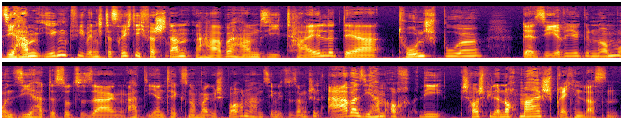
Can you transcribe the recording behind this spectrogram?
sie haben irgendwie, wenn ich das richtig verstanden habe, haben sie Teile der Tonspur der Serie genommen und sie hat es sozusagen, hat ihren Text nochmal gesprochen, haben es irgendwie zusammengeschnitten, aber sie haben auch die Schauspieler nochmal sprechen lassen.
